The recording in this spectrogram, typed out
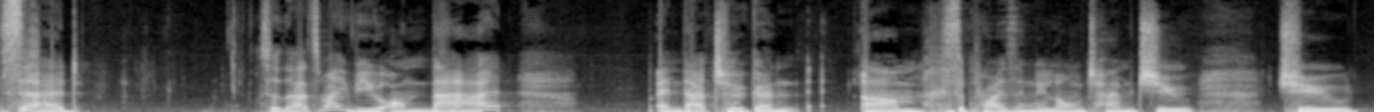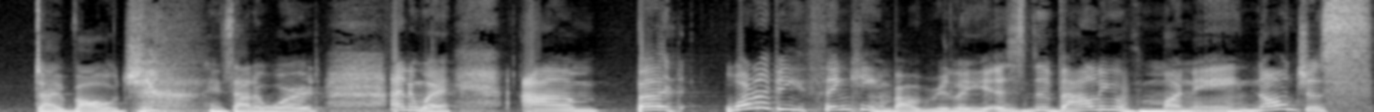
said. So that's my view on that. And that took an um, surprisingly long time to to divulge. Is that a word? Anyway, um, but what I've been thinking about really is the value of money, not just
